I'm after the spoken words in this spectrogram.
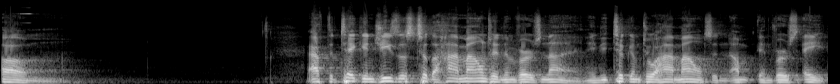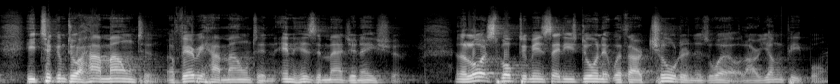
Um, after taking Jesus to the high mountain in verse 9, and he took him to a high mountain um, in verse 8. He took him to a high mountain, a very high mountain in his imagination. And the Lord spoke to me and said, He's doing it with our children as well, our young people.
